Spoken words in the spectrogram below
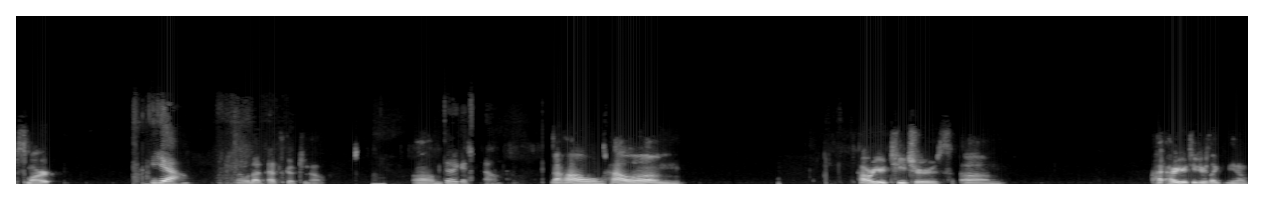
Smart. Yeah. Oh, well, that that's good to know. Um, I get to know? now, how how um how are your teachers? Um, how, how are your teachers like you know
